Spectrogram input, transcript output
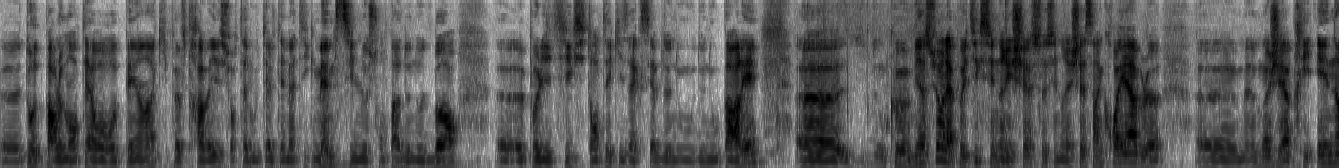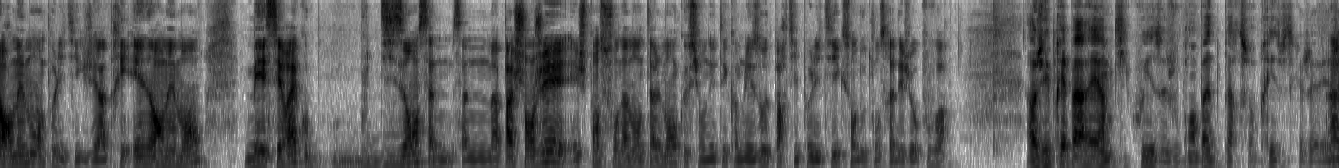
d'autres parlementaires européens qui peuvent travailler sur telle ou telle thématique, même s'ils ne ne sont pas de notre bord euh, euh, politique, si tant est qu'ils acceptent de nous, de nous parler. Euh, donc bien sûr, la politique, c'est une richesse, c'est une richesse incroyable. moi, j'ai appris énormément en politique, j'ai appris énormément, mais c'est vrai qu'au bout de dix ans, ça, ça ne m'a pas changé, et je pense fondamentalement que si on était comme les autres partis politiques, sans doute qu'on serait déjà au pouvoir. Alors j'ai préparé un petit quiz, je vous prends pas de par surprise parce que j'avais ah,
